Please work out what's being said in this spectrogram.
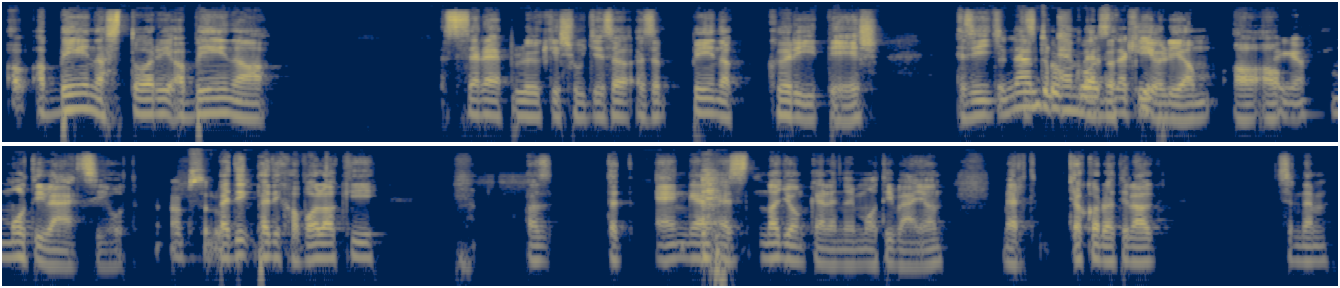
a, a béna sztori, a béna szereplők, és úgy ez a, ez a béna körítés, ez így nem az emberből neki. kiöli a, a, a motivációt. Abszolút. Pedig, pedig ha valaki, az, tehát engem ez nagyon kellene, hogy motiváljon, mert gyakorlatilag szerintem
